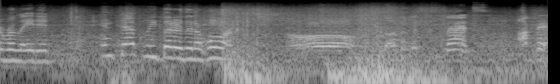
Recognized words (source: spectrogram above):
definitely spider related. And definitely better than a horn. Oh, loving the suspense. I'm there.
